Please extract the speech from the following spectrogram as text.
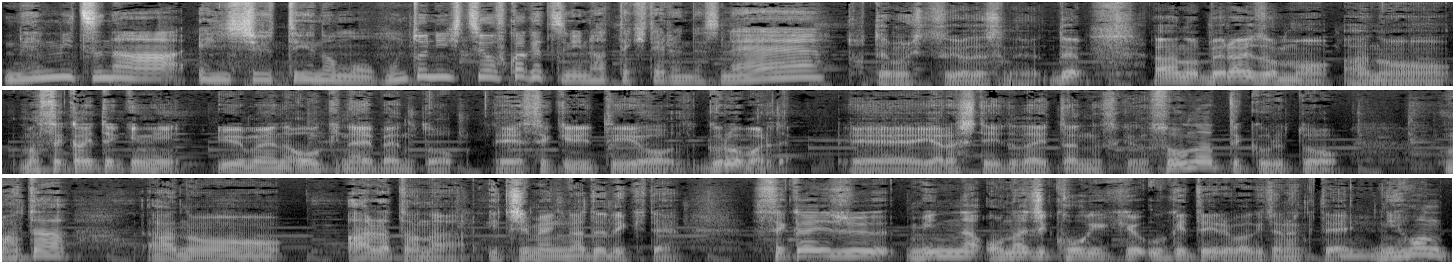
綿密な演習っていうのも本当に必要不可欠になってきてるんですね。とても必要ですね。で、あの、ベライゾンも、あの、まあ、世界的に有名な大きなイベント、えーセキュリティをグローバルで、えーやらせていただいたんですけど、そうなってくると、また、あの、新たな一面が出てきて、世界中みんな同じ攻撃を受けているわけじゃなくて、日本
